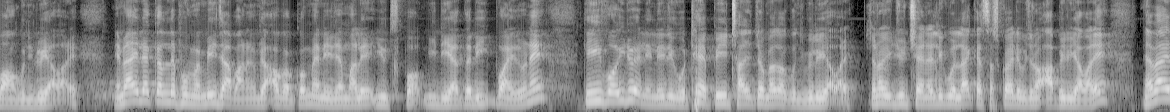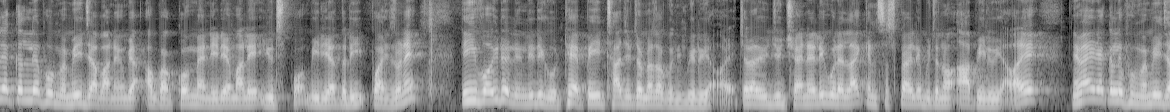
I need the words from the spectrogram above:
ပေါအောင်ကူညီလို့ရပါတယ်မြန်မာပြည်လက်ကလစ်ဖို့မမေ့ကြပါနဲ့ဗျအောက်က comment တွေထဲမှာလေး Youth Sport Media 3.0နဲ့ DB4 တို့ရဲ့ link လေးတွေကိုထည့်ပေးထားကြကျွန်တော်တို့ကူညီပေးလို့ရပါတယ်ကျွန်တော် YouTube channel လေးကို like and subscribe လေးကိုကျွန်တော်အားပေးလို့ရပါတယ်မြန်မာပြည်လက်ကလစ်ဖို့မမေ့ကြပါနဲ့ဗျအောက်က comment တွေထဲမှာလေး Youth Sport Media 3.0နဲ့ ဒီ for you တဲ့ link လေးတွေကိုထည့်ပေးထားခြင်းကျွန်တော်များစွာကူညီပေးလို့ရပါတယ်ကျွန်တော် YouTube channel လေးကိုလည်း like and subscribe လေးပြီးကျွန်တော်အားပေးလို့ရပါတယ်မြန်မာရဲ့ clip ဖို့မမေ့ကြ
